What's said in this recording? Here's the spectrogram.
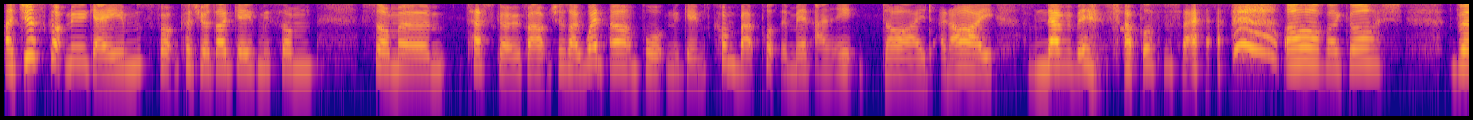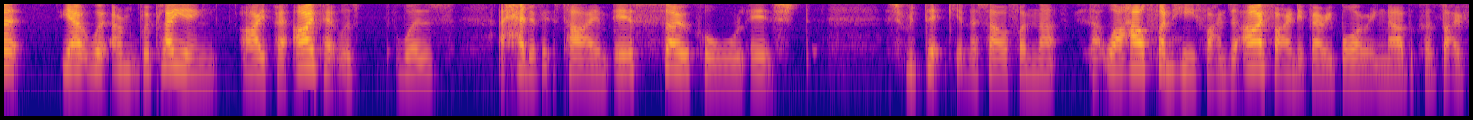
I just got new games because your dad gave me some some um, Tesco vouchers. I went out and bought new games, come back, put them in, and it died, and I have never been so upset. Oh my gosh! But yeah, we're um, we're playing EyePet. EyePet was was ahead of its time. It's so cool. It's it's ridiculous how fun that- well how fun he finds it. I find it very boring now because I've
